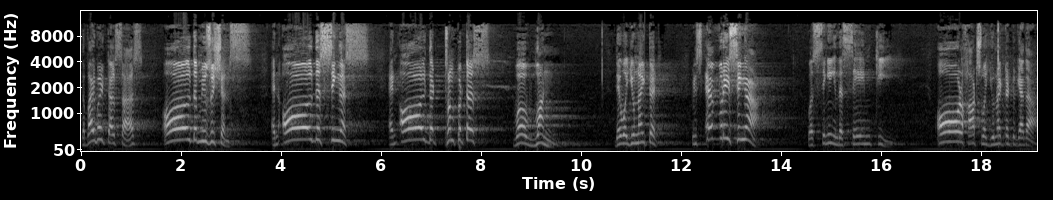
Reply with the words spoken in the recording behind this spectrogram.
The Bible tells us all the musicians and all the singers and all the trumpeters were one. They were united. Means every singer was singing in the same key. All hearts were united together.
